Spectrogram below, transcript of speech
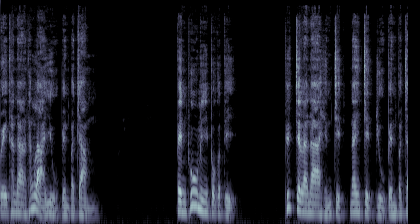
เวทนาทั้งหลายอยู่เป็นประจำ เป็นผู้มีปกติ พิจารณาเห็นจิตในจิตอยู่เป็นประจ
